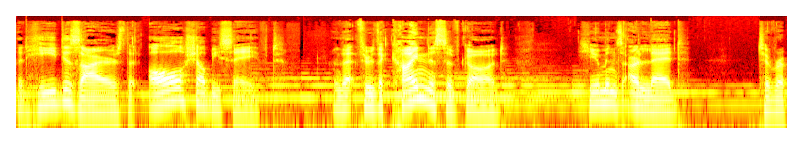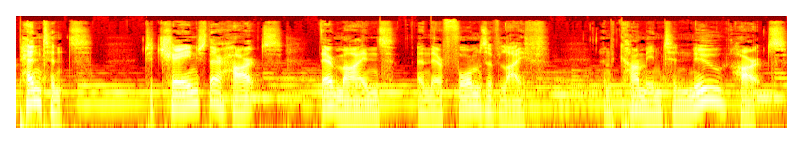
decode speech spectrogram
that He desires that all shall be saved, and that through the kindness of God, humans are led to repentance, to change their hearts, their minds, and their forms of life, and come into new hearts,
